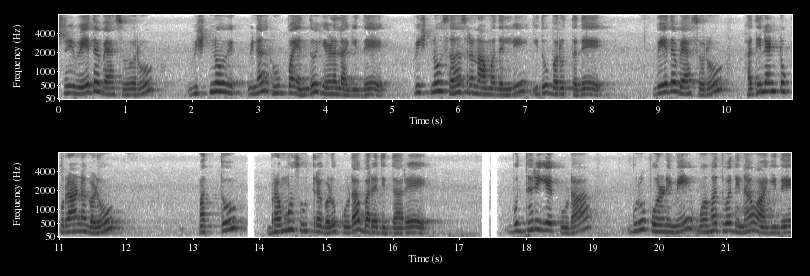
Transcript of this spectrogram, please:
ಶ್ರೀ ವೇದವ್ಯಾಸರು ವಿಷ್ಣುವಿನ ರೂಪ ಎಂದು ಹೇಳಲಾಗಿದೆ. ವಿಷ್ಣು ಸಹಸ್ರನಾಮದಲ್ಲಿ ಇದು ಬರುತ್ತದೆ. ವೇದವ್ಯಾಸರು ಹದಿನೆಂಟು ಪುರಾಣಗಳು ಮತ್ತು ಬ್ರಹ್ಮಸೂತ್ರಗಳು ಕೂಡ ಬರೆದಿದ್ದಾರೆ. ಬುದ್ಧರಿಗೆ ಕೂಡ ಗುರುಪೂರ್ಣಿಮೆ ಮಹತ್ವ ದಿನವಾಗಿದೆ.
